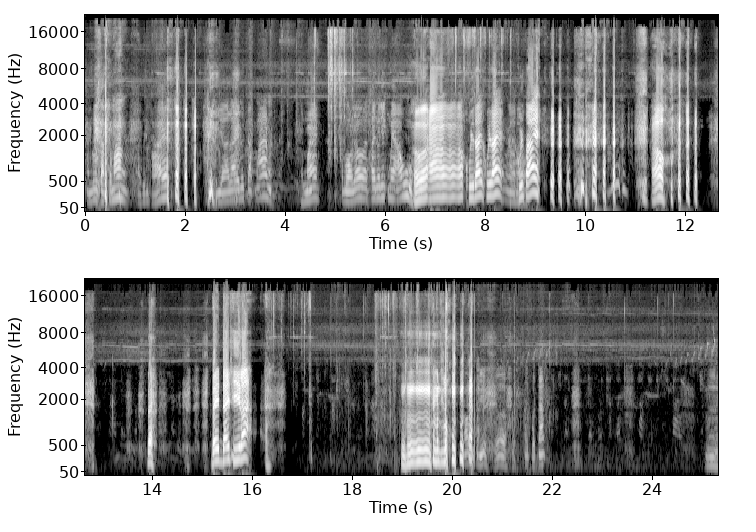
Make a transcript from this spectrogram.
ผมรู้จักจะมั่งใครเป็นใครเดี๋ยวอะไรรู้จักมั่งเห็นไหมก็บอกแล้วไซโรลิกไม่เอา เออเอาเอาเอาเอาคุยได้คุยได้ คุยไป เอาได้ ได้ได้ทีละอื้อหือให้มันลง เอาดีเออปวดปวดนักอืม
